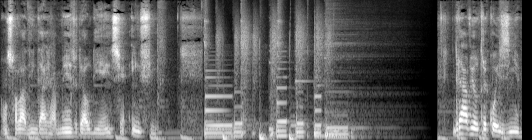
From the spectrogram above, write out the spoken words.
vamos falar de engajamento, de audiência, enfim. Grave outra coisinha.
